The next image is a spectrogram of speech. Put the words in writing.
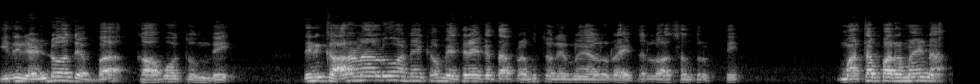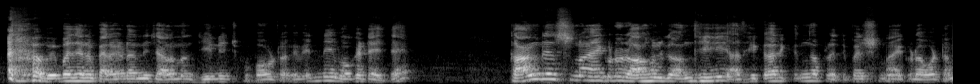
ఇది రెండో దెబ్బ కాబోతుంది. దీనికి కారణాలు అనేక వ్యతిరేకత ప్రభుత్వ నిర్ణయాలు రైతుల్లో అసంతృప్తి మతపరమైన విభజన పెరగడాన్ని చాలామంది జీర్ణించుకుపోవటం ఇవన్నీ ఒకటైతే కాంగ్రెస్ నాయకుడు రాహుల్ గాంధీ అధికారికంగా ప్రతిపక్ష నాయకుడు అవ్వటం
